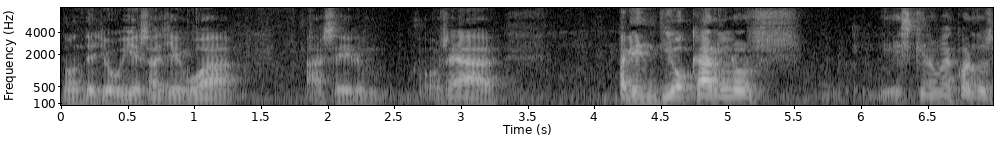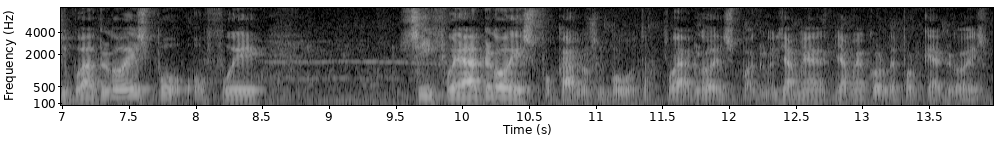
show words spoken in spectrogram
donde yo vi esa yegua hacer, o sea, prendió Carlos, es que no me acuerdo si fue agroexpo o fue, sí, fue agroexpo, Carlos, en Bogotá, fue agroexpo, agro- ya me, ya me acordé por qué agroexpo.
